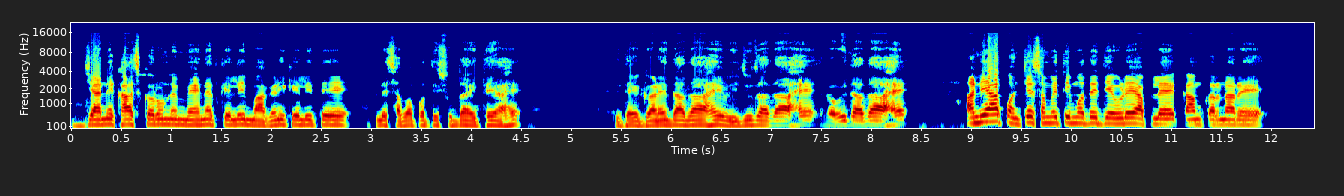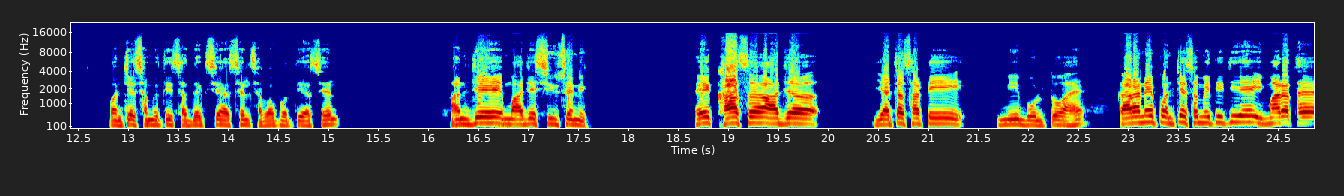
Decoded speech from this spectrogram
ज्याने खास करून मेहनत केली मागणी केली ते आपले सभापतीसुद्धा इथे आहे. तिथे गणेशदादा आहे विजूदादा आहे रवीदादा आहे. आणि या पंचायत समितीमध्ये जेवढे आपले काम करणारे पंचायत समिती सदस्य असेल सभापती असेल आणि जे माझे शिवसैनिक हे खास आज याच्यासाठी मी बोलतो आहे. कारण हे पंचायत समितीची जी इमारत आहे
